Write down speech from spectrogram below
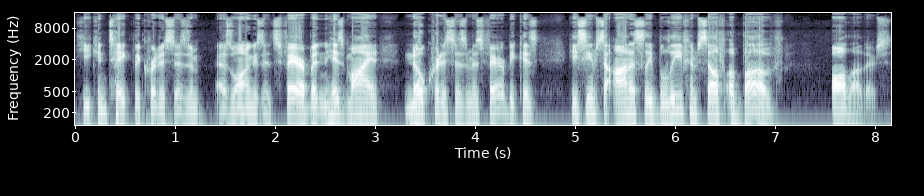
he can take the criticism as long as it's fair. But in his mind, no criticism is fair because he seems to honestly believe himself above all others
